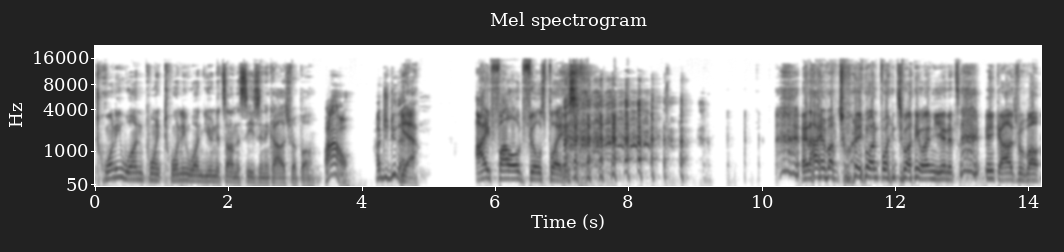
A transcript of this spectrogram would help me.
21.21 units on the season in college football. Wow. How'd you do that? Yeah. I followed Phil's plays. and I am up 21.21 units in college football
